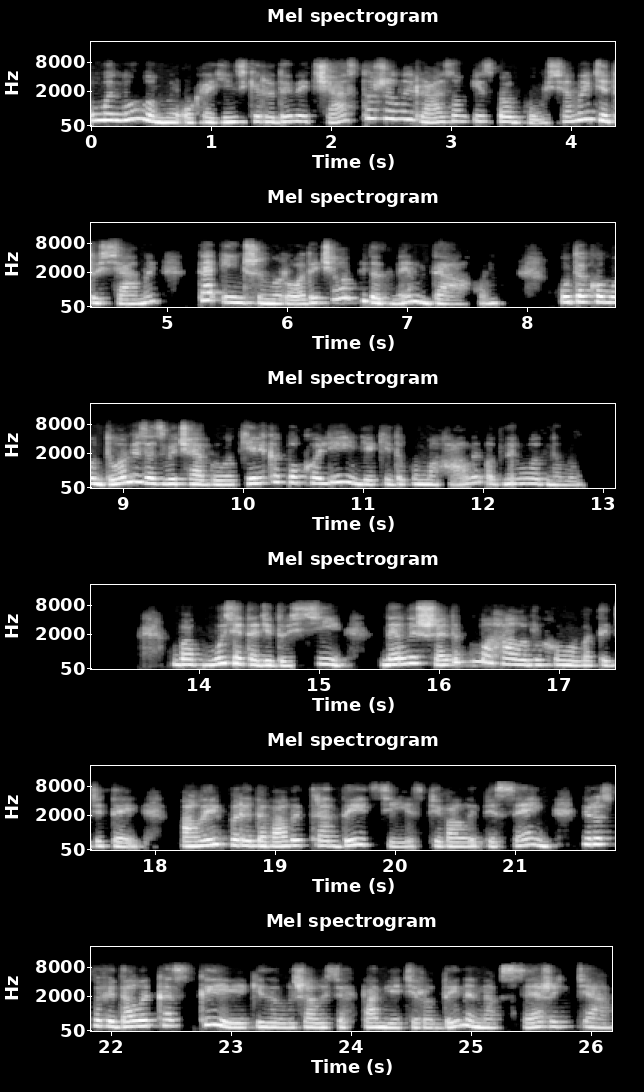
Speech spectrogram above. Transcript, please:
У минулому українські родини часто жили разом із бабусями, дідусями та іншими родичами під одним дахом. У такому домі зазвичай було кілька поколінь, які допомагали одне одному. Бабусі та дідусі не лише допомагали виховувати дітей, але й передавали традиції, співали пісень і розповідали казки, які залишалися в пам'яті родини на все життя.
